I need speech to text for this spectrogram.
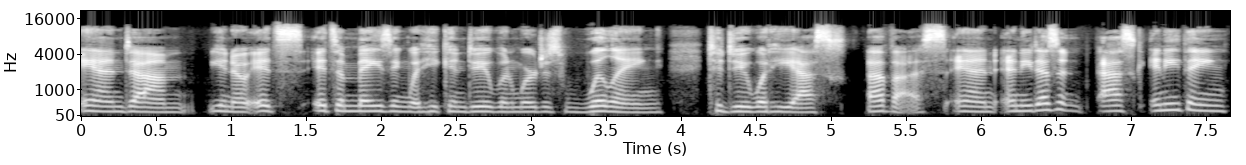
And um, you know, it's it's amazing what He can do when we're just willing to do what He asks of us. And and He doesn't ask anything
